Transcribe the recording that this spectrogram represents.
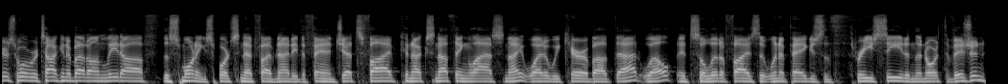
Here's what we're talking about on leadoff this morning. Sportsnet 590, the fan. Jets 5, Canucks nothing last night. Why do we care about that? Well, it solidifies that Winnipeg is the three seed in the North Division,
